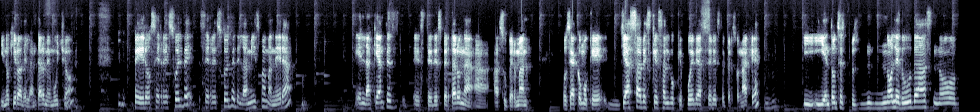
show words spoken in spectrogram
y no quiero adelantarme mucho, pero se resuelve, se resuelve de la misma manera en la que antes este, despertaron a, a Superman o sea, como que ya sabes que es algo que puede hacer este personaje y, entonces pues no le dudas, no,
